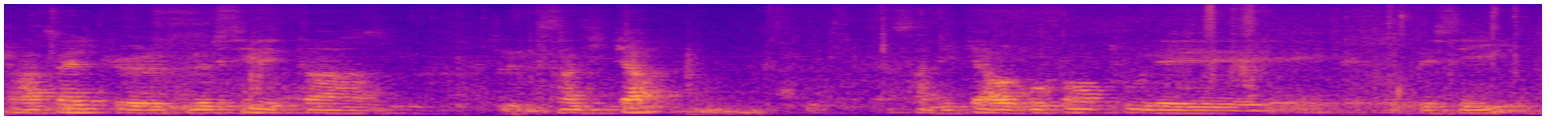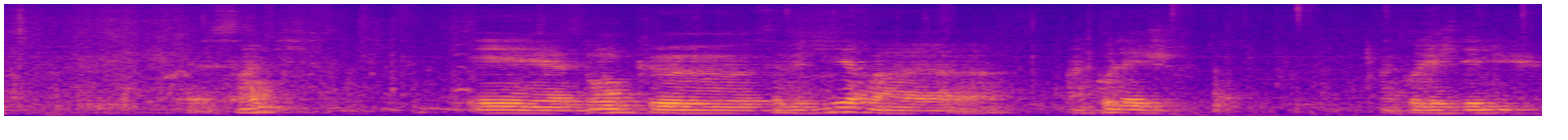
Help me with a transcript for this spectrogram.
Je rappelle que le CIL est un syndicat, syndicat regroupant tous les PCI, 5. Et euh, donc, euh, ça veut dire euh, un collège, un collège d'élus.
